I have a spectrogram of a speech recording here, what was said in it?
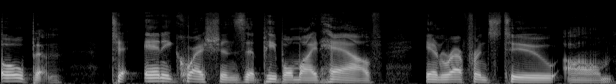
open to any questions that people might have in reference to um,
